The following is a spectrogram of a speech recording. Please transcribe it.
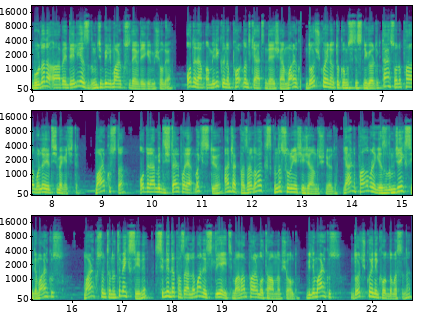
burada da ABD'li yazılımcı Bill Markus'u devreye girmiş oluyor. O dönem Amerika'nın Portland kentinde yaşayan Markus, Dogecoin.com sitesini gördükten sonra Palmer'la iletişime geçti. Markus da o dönem bir dijital para yapmak istiyor ancak pazarlama kısmında sorun yaşayacağını düşünüyordu. Yani Palmer'ın yazılımcı eksiğini Markus, Markus'un tanıtım eksiğini Sydney'de pazarlama analistliği eğitimi alan Palmer tamamlamış oldu. Billy Markus, Dogecoin'in kodlamasını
